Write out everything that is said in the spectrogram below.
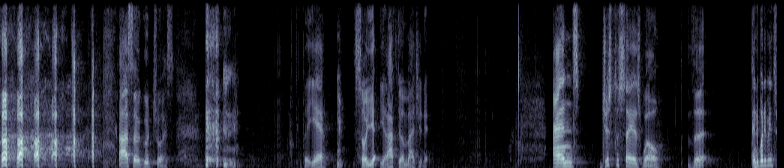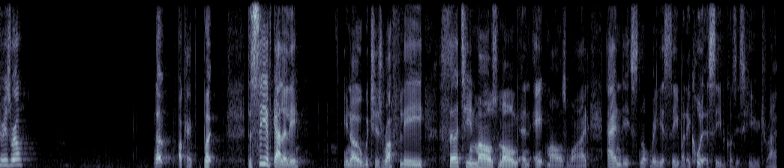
that's a good choice. but yeah, so you, you have to imagine it. And just to say as well that anybody been to Israel? No? Okay. But the Sea of Galilee, you know, which is roughly 13 miles long and 8 miles wide, and it's not really a sea, but they call it a sea because it's huge, right?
